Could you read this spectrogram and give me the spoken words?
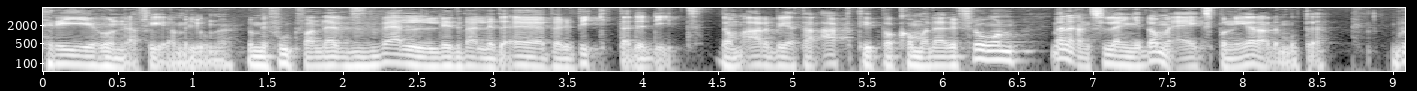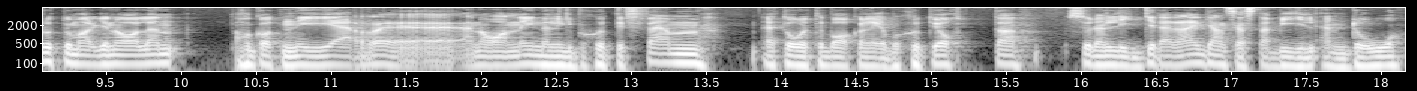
304 miljoner. De är fortfarande väldigt, väldigt överviktade dit. De arbetar aktivt på att komma därifrån, men än så länge de är exponerade mot det. Bruttomarginalen har gått ner eh, en aning. Den ligger på 75. Ett år tillbaka den ligger på 78. Så den ligger där. Den är ganska stabil ändå.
